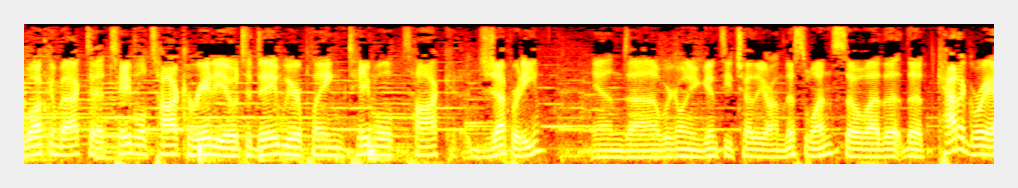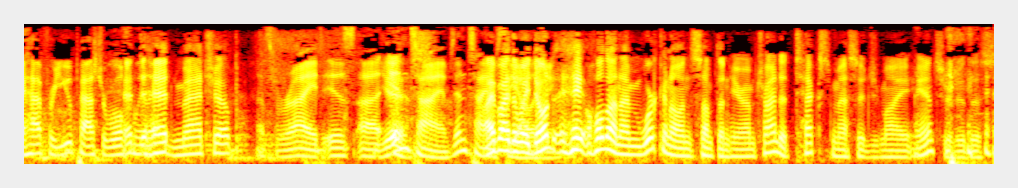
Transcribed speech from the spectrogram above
Welcome back to Table Talk Radio. Today we are playing Table Talk Jeopardy, and uh, we're going against each other on this one. So uh, the the category I have for you, Pastor Wolf, head to head matchup That's right. Is uh, Yes. end times. End times. I, by the way, don't. Hey, hold on. I'm working on something here. I'm trying to text message my answer to this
